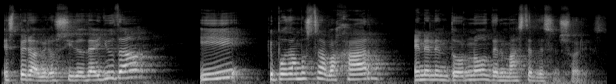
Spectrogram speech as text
Espero haberos sido de ayuda y que podamos trabajar en el entorno del máster de sensores.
